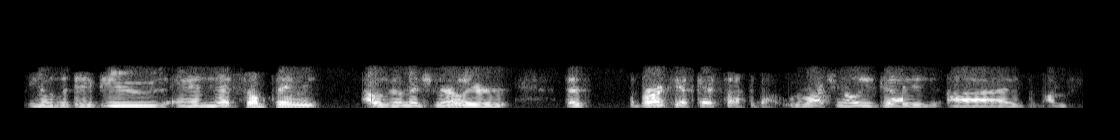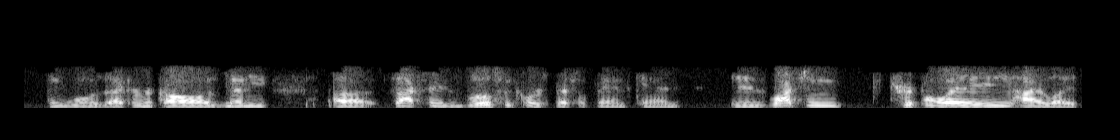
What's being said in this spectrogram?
you know, the debuts and that's something I was gonna mention earlier that the broadcast guys talked about. We're watching all these guys. Uh, I'm thinking, what was that? I can recall as many uh, Sox fans and Will Core special fans can is watching triple A highlights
